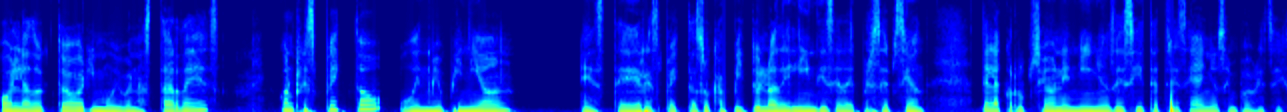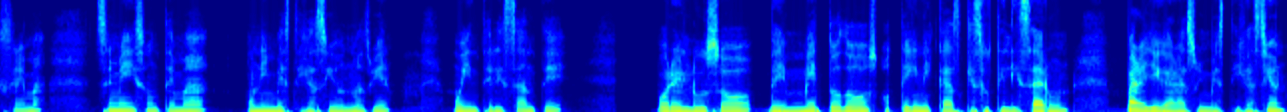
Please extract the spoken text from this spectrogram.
Hola doctor y muy buenas tardes. Con respecto o en mi opinión, este respecto a su capítulo del índice de percepción de la corrupción en niños de 7 a 13 años en pobreza extrema, se me hizo un tema, una investigación más bien, muy interesante por el uso de métodos o técnicas que se utilizaron para llegar a su investigación.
